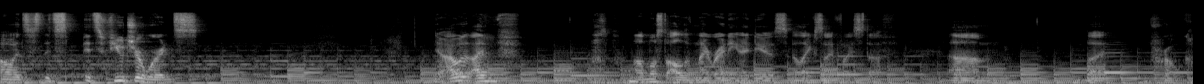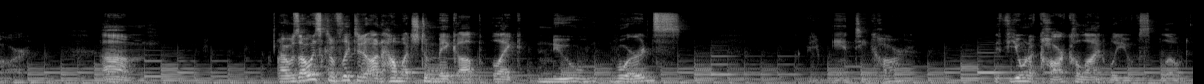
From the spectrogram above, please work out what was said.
Oh, it's it's it's future words. Yeah, I was, I've almost all of my writing ideas are like sci-fi stuff. Um, but pro car. Um, I was always conflicted on how much to make up like new words. Are you anti-car? If you and a car collide, will you explode?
